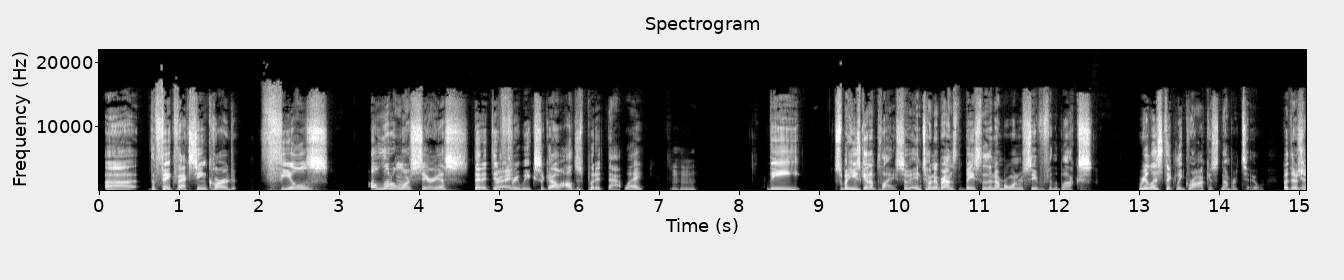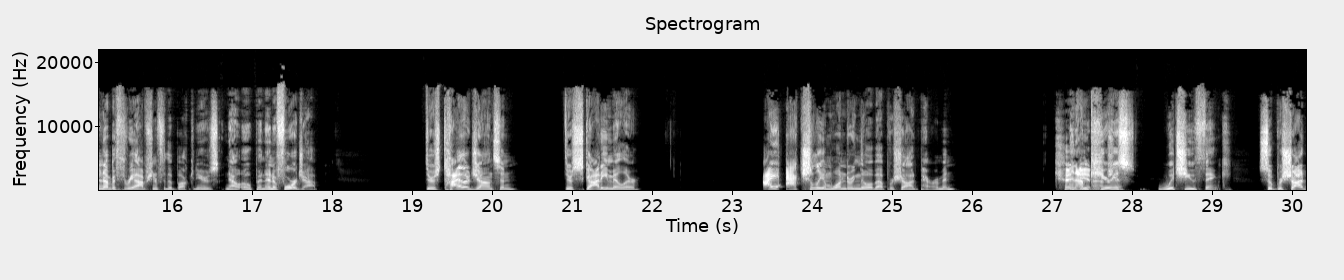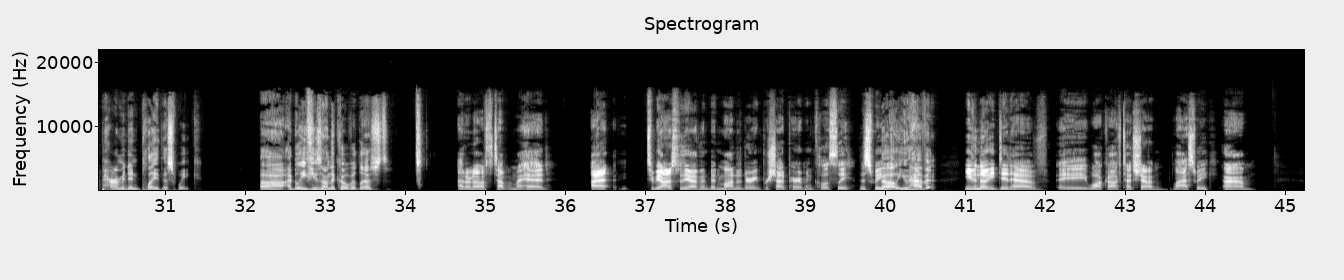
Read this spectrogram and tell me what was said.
Uh, the fake vaccine card feels a little more serious than it did Right. three weeks ago. I'll just put it that way. hmm The so, but he's going to play. So Antonio Brown's basically the number one receiver for the Bucks. Realistically, Gronk is number two, but there's a number three option for the Buccaneers now open and a four job. There's Tyler Johnson. There's Scotty Miller. I actually am wondering though about Breshad Perriman Could and I'm an option. curious which you think. So Breshad Perriman didn't play this week. Uh, I believe he's on the COVID list. I don't know off the top of my head. I to be honest with you, I haven't been monitoring Breshad Perriman closely this week. No, you haven't. Even though he did have a walk off touchdown last week. Um,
